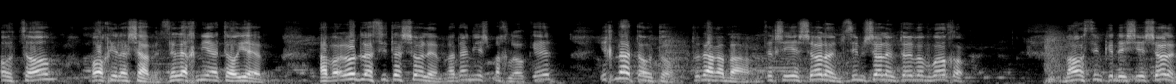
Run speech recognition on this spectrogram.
או צום או אכיל השבס, זה להכניע את האויב. אבל עוד לא עשית שולם, עדיין יש מחלוקת, הכנעת אותו, תודה רבה. צריך שיהיה שולם, שים שולם, טוב וברוכו. מה עושים כדי שיהיה שולם?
